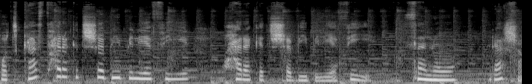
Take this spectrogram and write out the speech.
بودكاست حركة الشبيب اليافية وحركة الشبيب اليافية سالون رشا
